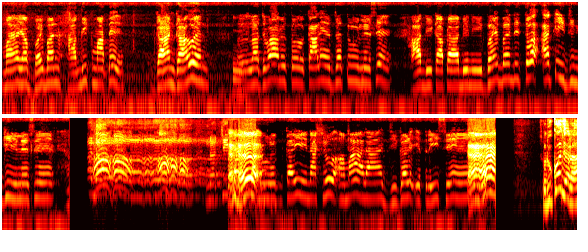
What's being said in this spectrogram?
મારા ભાઈબંધ હાર્દિક માટે ગાન ગાવું લજવાનું તો કાલે જતું લેશે. હાર્દિક આપણા બેની ભાઈબંધ તો આખી જિંદગી લેશે. કઈ નાખશું અમારા જીગર એટલી છે रुको जरा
